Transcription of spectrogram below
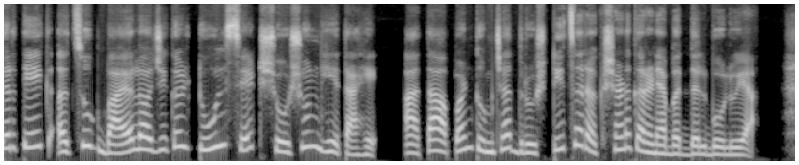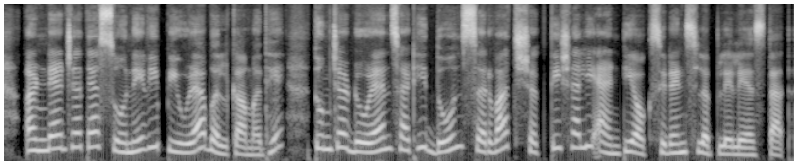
तर ते एक अचूक बायोलॉजिकल टूल सेट शोषून घेत आहे. आता आपण तुमच्या दृष्टीचं रक्षण करण्याबद्दल बोलूया. अंड्यांच्या त्या सोनेरी पिवळ्या बल्कामध्ये तुमच्या डोळ्यांसाठी दोन सर्वात शक्तिशाली अँटीऑक्सिडंट्स लपलेले असतात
